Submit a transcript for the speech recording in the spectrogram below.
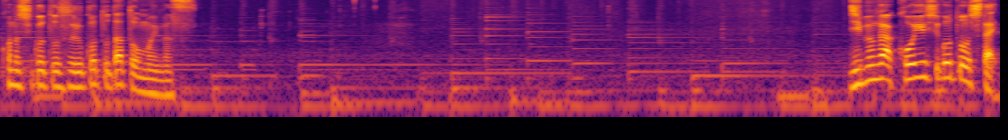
この仕事をすることだと思います。自分がこういう仕事をしたい。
